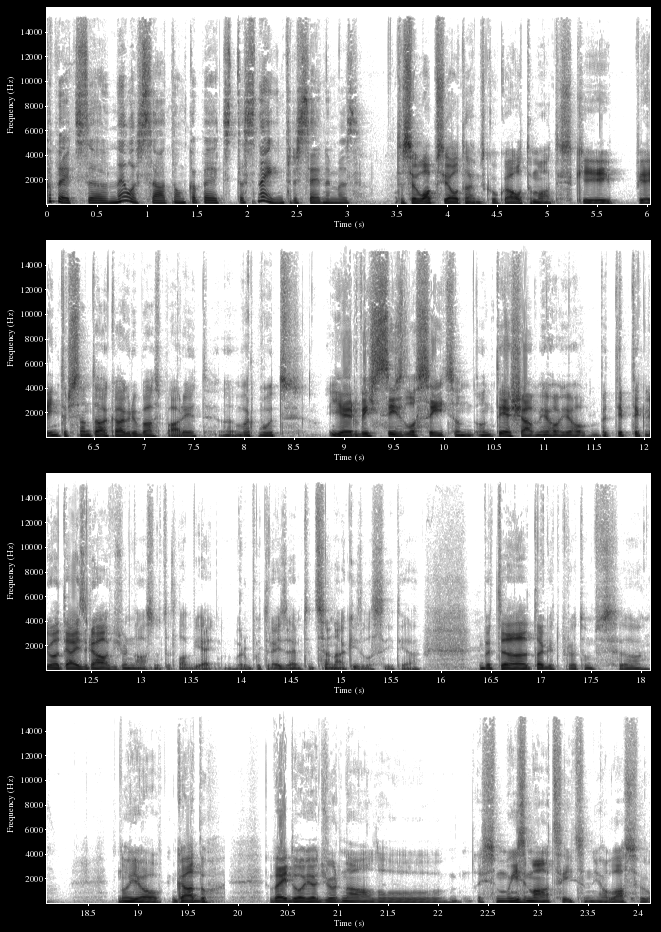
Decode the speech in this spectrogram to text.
Kāpēc uh, nelasāt un kāpēc tas neinteresē nemaz? Tas ir labs jautājums, kaut kā automātiski pie interesantākā gribās pāriet. Uh, varbūt, ja ir viss izlasīts un, un tiešām jau, jau bet ir tik ļoti aizrāvis žurnāls, nu tad labi, ja varbūt reizēm tad sanāk izlasīt. Jā. Bet uh, tagad, protams, uh, nu, jau gadu veidojot žurnālu, esmu izmācīts un jau lasu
